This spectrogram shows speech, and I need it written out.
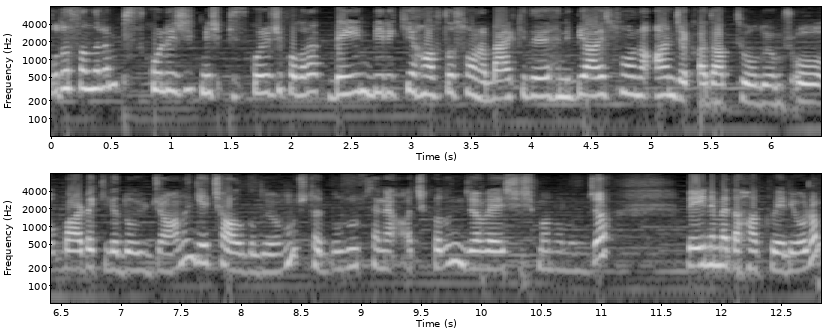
Bu da sanırım psikolojikmiş. Psikolojik olarak beyin 1-2 hafta sonra belki de hani bir ay sonra ancak adapte oluyormuş o bardak ile doyacağını. Geç algılıyormuş. Tabii uzun sene aç kalınca ve şişman olunca beynime de hak veriyorum.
